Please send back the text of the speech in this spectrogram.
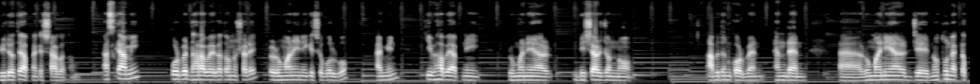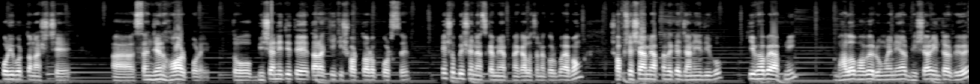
ভিডিওতে আপনাকে স্বাগতম। আজকে আমি পূর্বের ধারাবাহিকতা অনুসারে রোমানিয়া নিয়ে কিছু বলব। আই মিন কীভাবে আপনি রোমানিয়ার ভিসার জন্য আবেদন করবেন? অ্যান্ড দেন রোমানিয়ার যে নতুন একটা পরিবর্তন আসছে সেনজেন হওয়ার পরে, তো ভিসা নীতিতে তারা কি কি শর্ত আরোপ করছে? এসব বিষয় নিয়ে আজকে আমি আপনাকে আলোচনা করব এবং সবশেষে আমি আপনাদেরকে জানিয়ে দিব কীভাবে আপনি ভালোভাবে রোমানিয়ার ভিসার ইন্টারভিউয়ে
